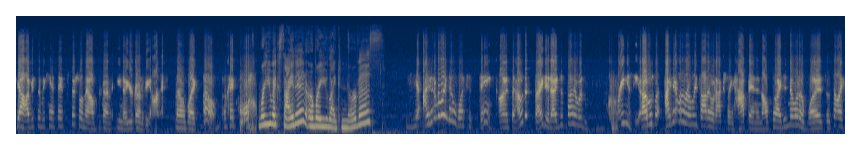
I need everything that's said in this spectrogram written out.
"Yeah, obviously we can't say it's official now, but then, you know, you're going to be on it." And I was like, "Oh, okay, cool." Were you excited or were you like nervous? Yeah, I didn't really know what to think. Honestly, I was excited. I just thought it was crazy. I was I never really thought it would actually happen, and also I didn't know what it was. So it's not like,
